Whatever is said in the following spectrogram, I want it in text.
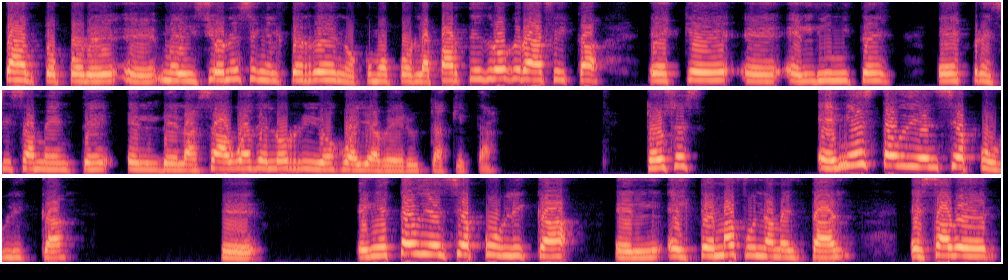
tanto por mediciones en el terreno como por la parte hidrográfica es que el límite es precisamente el de las aguas de los ríos Guayabero y Caquetá. Entonces, en esta audiencia pública, eh, en esta audiencia pública, el, tema fundamental es saber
